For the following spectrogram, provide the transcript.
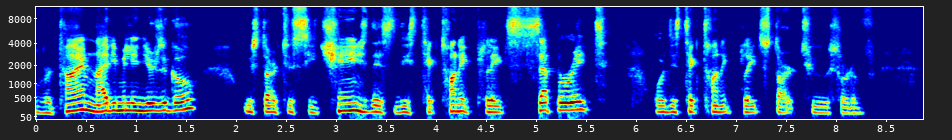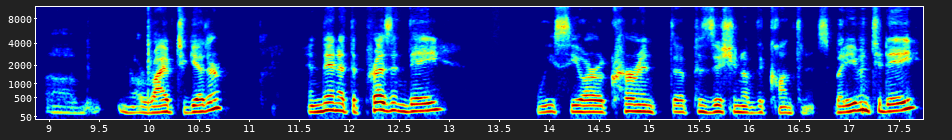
Over time, 90 million years ago, we start to see change. This, these tectonic plates separate, or these tectonic plates start to sort of um, you know, arrive together. And then at the present day, we see our current uh, position of the continents. But even today,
